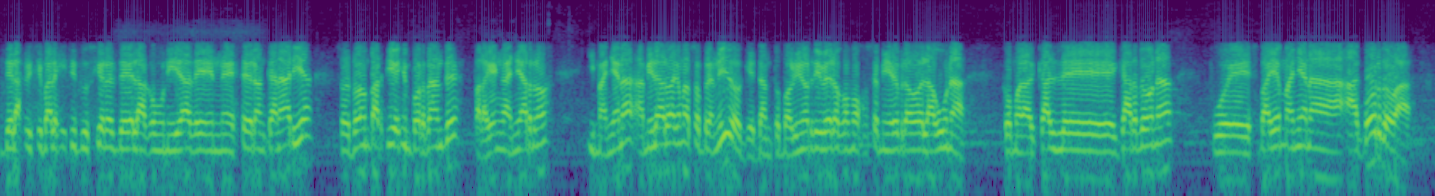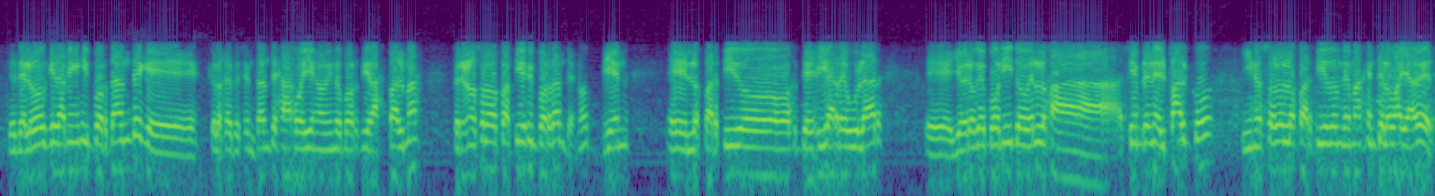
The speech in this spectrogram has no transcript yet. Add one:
de las principales instituciones de la comunidad en este Gran Canaria, sobre todo en partidos importantes, para que engañarnos. Y mañana, a mí la verdad que me ha sorprendido que tanto Paulino Rivero como José Miguel Bravo de Laguna, como el alcalde Cardona, pues vayan mañana a Córdoba. Desde luego que también es importante que, que los representantes apoyen a la Unión Deportiva Las Palmas, pero no solo los partidos importantes, ¿no? También eh, los partidos de liga regular, eh, yo creo que es bonito verlos a- siempre en el palco y no solo en los partidos donde más gente lo vaya a ver.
